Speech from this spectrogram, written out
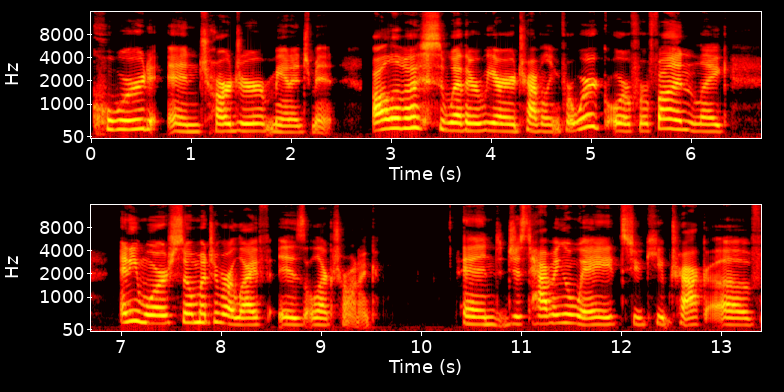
cord and charger management. All of us, whether we are traveling for work or for fun, like anymore, so much of our life is electronic. and just having a way to keep track of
